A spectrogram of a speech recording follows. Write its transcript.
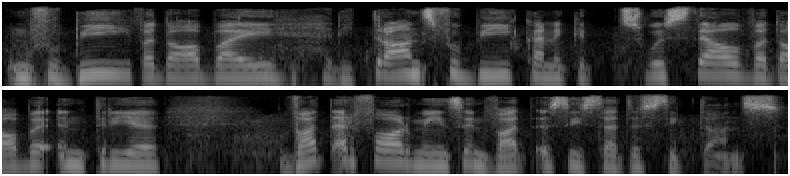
homofobie wat daarbey, die transfobie, kan ek dit so stel wat daarbey intree. Wat ervaar mense en wat is die statistiek tans?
